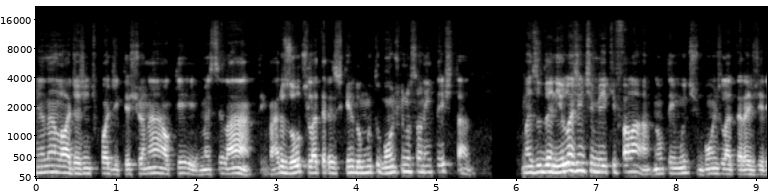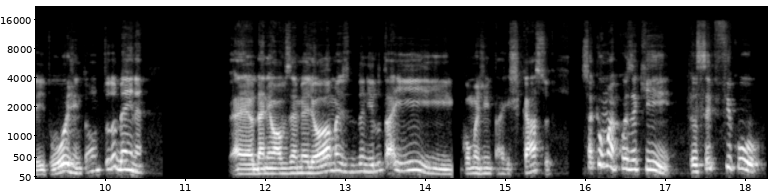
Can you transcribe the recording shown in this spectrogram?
Renan Lodge a gente pode questionar, ok, mas sei lá, tem vários outros laterais esquerdos muito bons que não são nem testados. Mas o Danilo a gente meio que fala, ah, não tem muitos bons laterais direito hoje, então tudo bem, né? É, o Daniel Alves é melhor, mas o Danilo tá aí, como a gente tá escasso. Só que uma coisa que eu sempre fico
